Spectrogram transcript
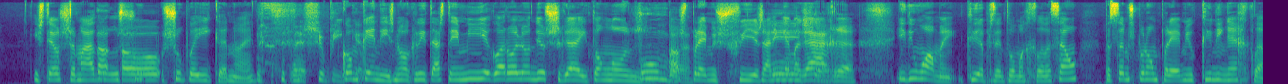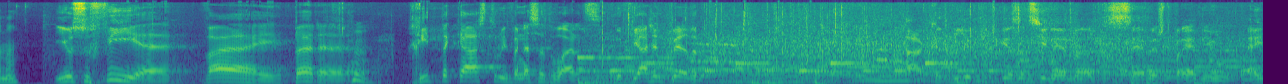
Isto é o chamado chu- chupa-ica, não é? Chupica. Como quem diz, não acreditaste em mim e agora olha onde eu cheguei, tão longe, Pumba. aos prémios Sofia, já ninguém me agarra. E de um homem que apresentou uma reclamação, passamos para um prémio que ninguém reclama. E o Sofia vai para Rita Castro e Vanessa Duarte por Viagem de Pedro. A Academia Portuguesa de Cinema recebe este prémio em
